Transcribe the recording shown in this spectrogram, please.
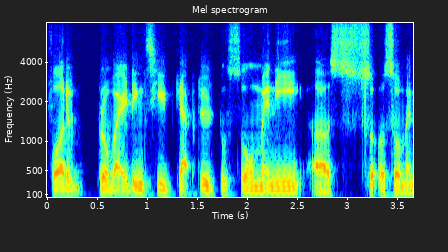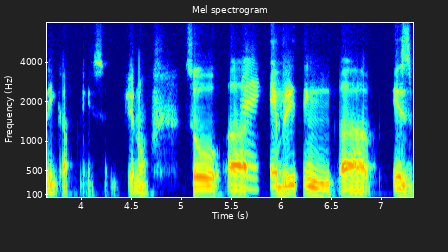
for providing seed capital to so many uh, so, so many companies you know? So uh, right. everything uh, is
